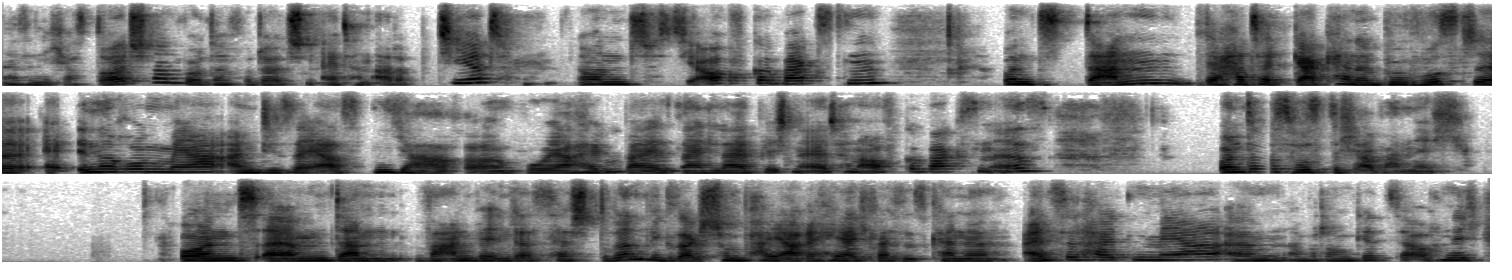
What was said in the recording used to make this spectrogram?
also nicht aus Deutschland, wurde dann von deutschen Eltern adoptiert und ist hier aufgewachsen. Und dann, der hat halt gar keine bewusste Erinnerung mehr an diese ersten Jahre, wo er halt mhm. bei seinen leiblichen Eltern aufgewachsen ist. Und das wusste ich aber nicht. Und ähm, dann waren wir in der Sesh drin, wie gesagt, schon ein paar Jahre her, ich weiß jetzt keine Einzelheiten mehr, ähm, aber darum geht es ja auch nicht,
